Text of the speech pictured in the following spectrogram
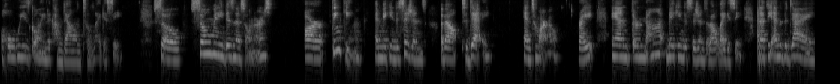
always going to come down to legacy. So, so many business owners are thinking and making decisions about today and tomorrow, right? And they're not making decisions about legacy. And at the end of the day,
